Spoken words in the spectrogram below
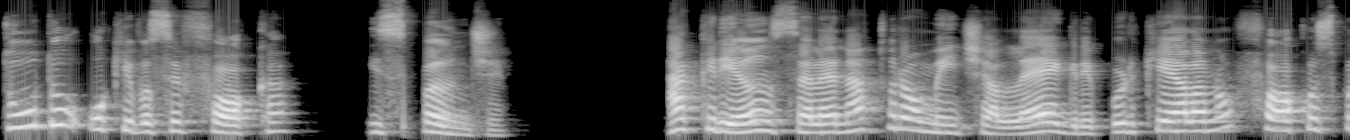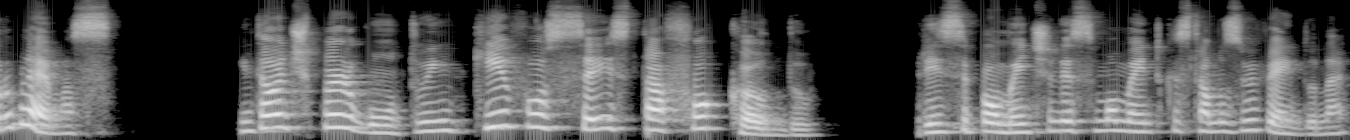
tudo o que você foca expande. A criança ela é naturalmente alegre porque ela não foca os problemas. Então eu te pergunto, em que você está focando? Principalmente nesse momento que estamos vivendo, né?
